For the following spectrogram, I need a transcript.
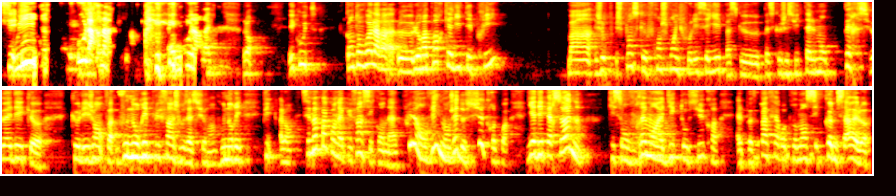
C'est oui. où, où l'arnaque? Alors, écoute, quand on voit le, rapport qualité-prix, ben, je, pense que franchement, il faut l'essayer parce que, parce que je suis tellement persuadée que, que les gens, enfin, vous n'aurez plus faim, je vous assure. Hein, vous n'aurez. Puis, alors, c'est même pas qu'on a plus faim, c'est qu'on n'a plus envie de manger de sucre, quoi. Il y a des personnes qui sont vraiment addictes au sucre, elles peuvent pas faire autrement, c'est comme ça. Alors,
